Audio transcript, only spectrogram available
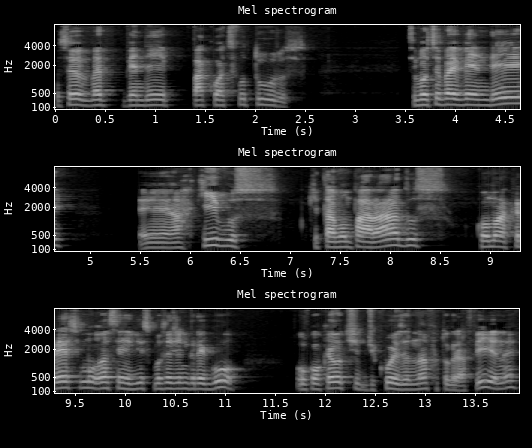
você vai vender pacotes futuros, se você vai vender é, arquivos que estavam parados como acréscimo a serviço que você já entregou, ou qualquer outro tipo de coisa na fotografia, né?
